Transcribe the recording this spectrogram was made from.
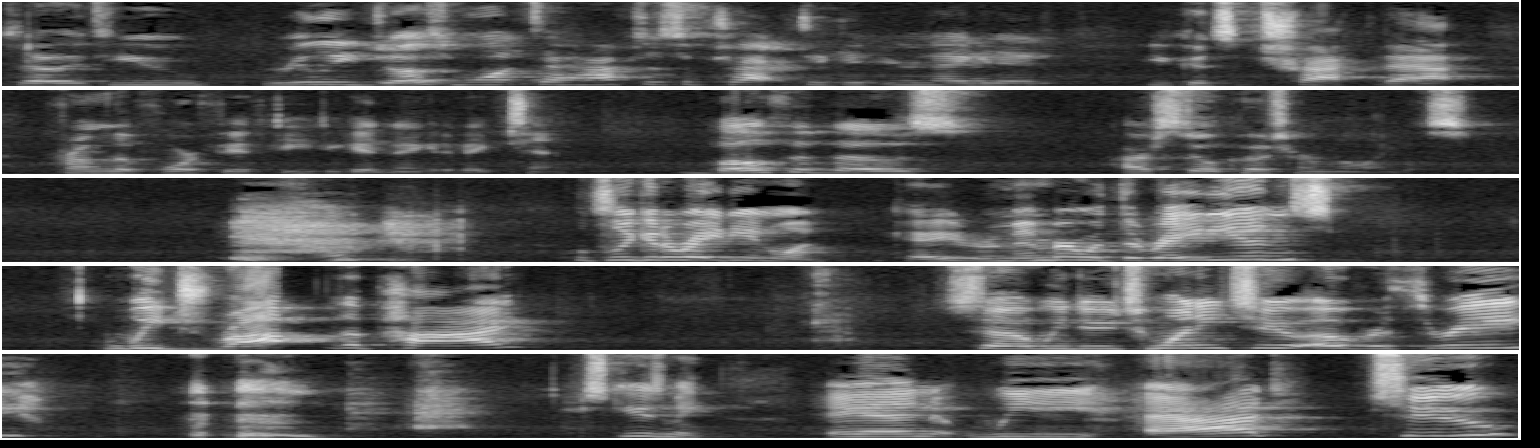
So if you really just want to have to subtract to get your negative, you could subtract that from the 450 to get negative 810. Both of those are still coterminal angles. Okay. Let's look at a radian one. Okay, remember with the radians, we drop the pi so we do 22 over 3, excuse me, and we add 2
